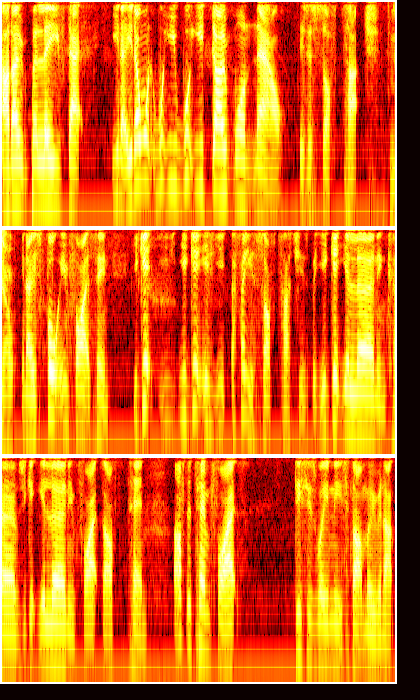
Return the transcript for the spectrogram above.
I don't believe that. You know, you don't want what you what you don't want now is a soft touch. no, You know, he's 14 fights in. You get, you get, you, I say your soft touches, but you get your learning curves. You get your learning fights after 10. After 10 fights, this is where you need to start moving up.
